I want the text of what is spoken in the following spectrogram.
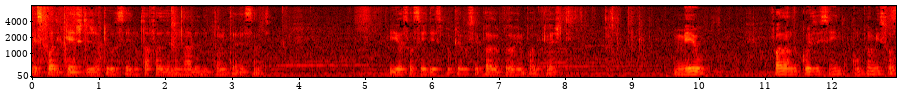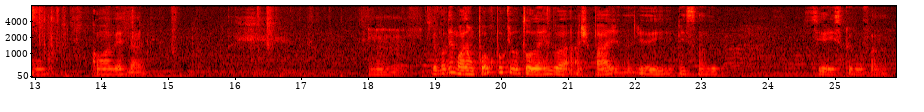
nesse podcast, já que você não tá fazendo nada de tão interessante. E eu só sei disso porque você parou para ouvir um podcast meu falando coisas sem compromisso algum com a verdade. Hum, eu vou demorar um pouco porque eu tô lendo as páginas e pensando se é isso que eu vou falar. Ah,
